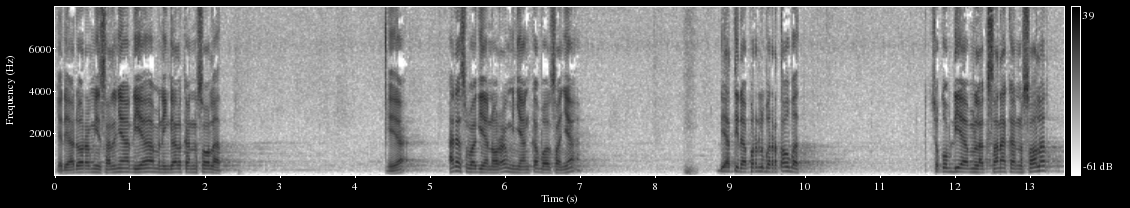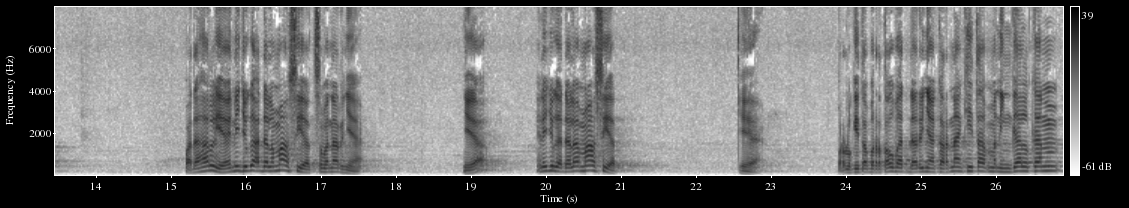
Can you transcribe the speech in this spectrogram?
Jadi ada orang misalnya dia meninggalkan sholat. Ya, ada sebagian orang menyangka bahwasanya dia tidak perlu bertaubat. Cukup dia melaksanakan sholat. Padahal ya ini juga adalah maksiat sebenarnya. Ya, ini juga adalah maksiat. Ya. Perlu kita bertaubat darinya karena kita meninggalkan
